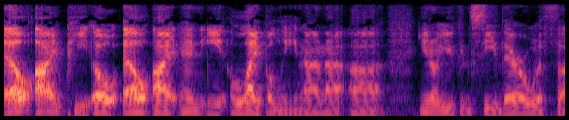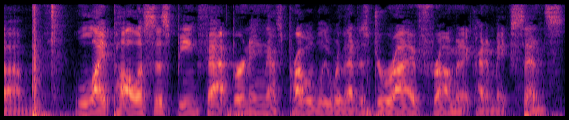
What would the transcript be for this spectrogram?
L I P O L I N E, lipoline. And, uh, uh, you know, you can see there with um, lipolysis being fat burning. That's probably where that is derived from, and it kind of makes sense.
